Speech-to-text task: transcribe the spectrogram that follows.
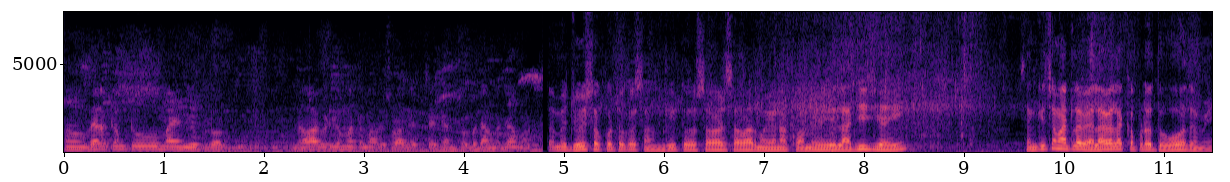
Welcome to my new blog નવા વિડીયોમાં તમારું સ્વાગત છે. કેમ છો? બધા મજામાં? તમે જોઈ શકો છો કે સંગીતો સવાર સવારમાં એના કોમે લાજી જાય. સંગીત છે આટલા વહેલા વહેલા કપડાં ધોવો તમે.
